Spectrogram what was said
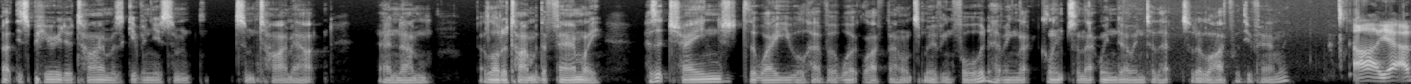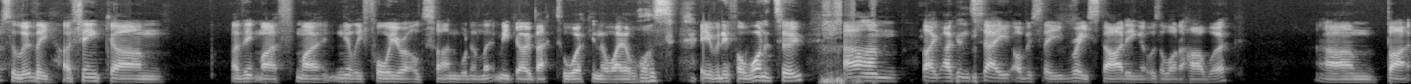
But this period of time has given you some some time out and um, a lot of time with the family. Has it changed the way you will have a work life balance moving forward, having that glimpse and that window into that sort of life with your family? Ah, uh, yeah, absolutely. I think um, I think my my nearly four year old son wouldn't let me go back to working the way I was, even if I wanted to. Um, like I can say, obviously, restarting it was a lot of hard work, um, but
